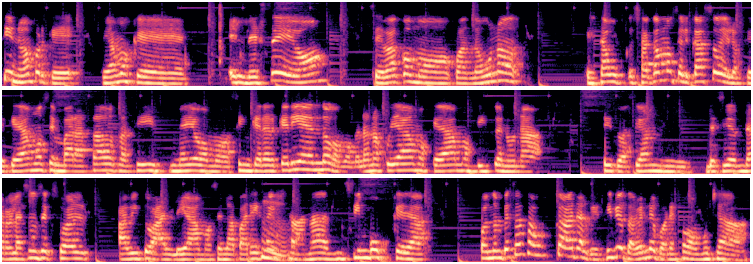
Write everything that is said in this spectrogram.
Sí, ¿no? Porque digamos que el deseo se va como cuando uno está sacamos el caso de los que quedamos embarazados así medio como sin querer queriendo, como que no nos cuidábamos, quedábamos listo en una situación de, relación sexual habitual, digamos, en la pareja mm. sin búsqueda. Cuando empezás a buscar, al principio tal vez le pones como mucha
